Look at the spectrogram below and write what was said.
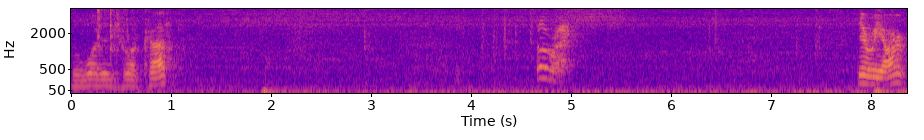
The one into a cup. All right. There we are.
